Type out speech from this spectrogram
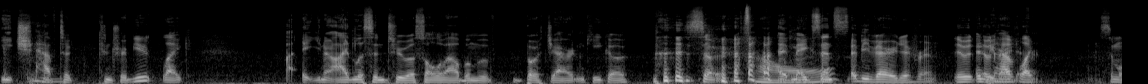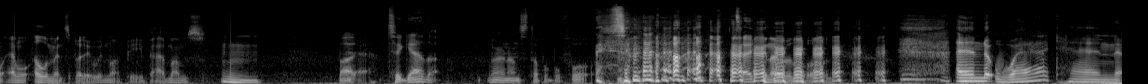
each have to contribute. Like, I- you know, I'd listen to a solo album of both Jared and Kiko, so it makes sense. It'd be very different. It would, It'd it be would very have like similar elements, but it would not be Bad Mums. Mm. But Yeah. together, we're an unstoppable force. Taking over the world. And where can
